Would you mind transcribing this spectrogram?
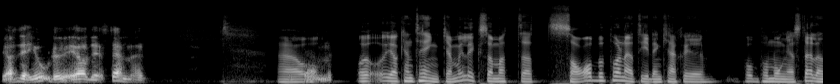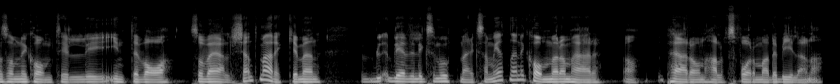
Ja, det gjorde vi. Ja, det stämmer. Eh, och, och, jag kan tänka mig liksom att, att Saab på den här tiden kanske på, på många ställen som ni kom till inte var så välkänt märke, men blev det liksom uppmärksamhet när ni kom med de här ja, päronhalvsformade bilarna?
